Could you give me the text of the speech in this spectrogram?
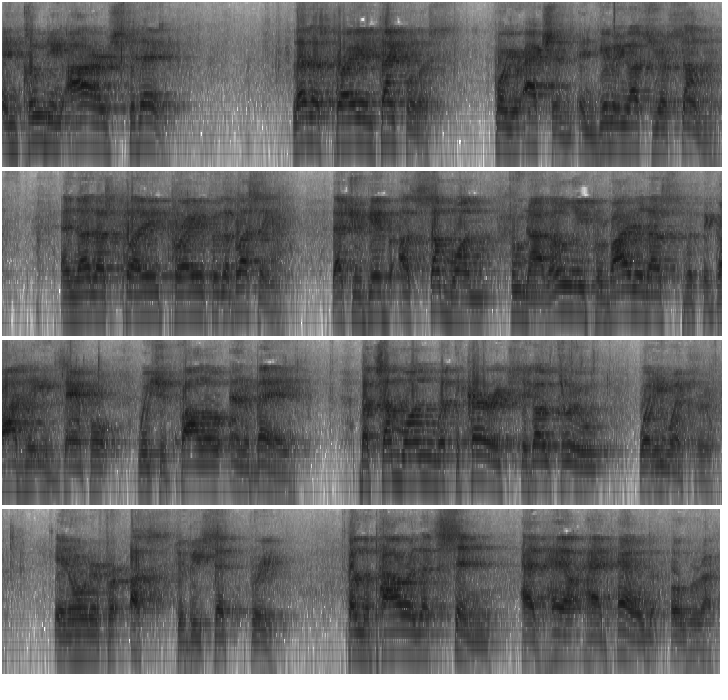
including ours today. Let us pray in thankfulness for your action in giving us your Son, and let us pray, pray for the blessing that you give us someone who not only provided us with the godly example we should follow and obey, but someone with the courage to go through what he went through in order for us to be set free from the power that sin had, had held over us.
